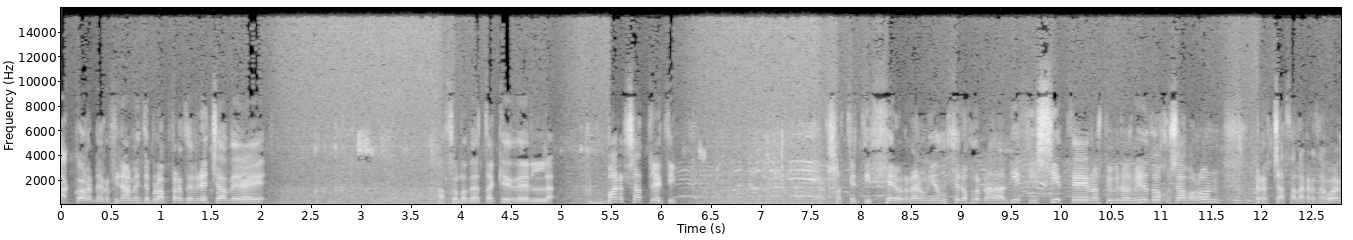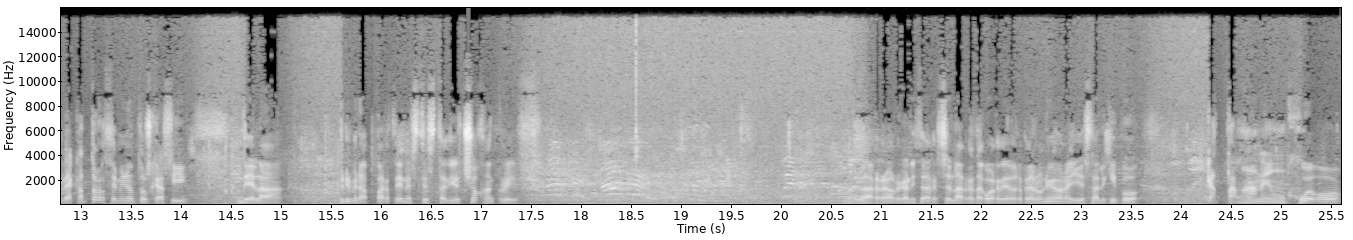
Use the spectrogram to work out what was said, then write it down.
a córner finalmente por la parte derecha de la zona de ataque del Barça Athletic. Athletic 0, Real Unión 0, jornada 17 en los primeros minutos. José Balón rechaza la retaguardia, 14 minutos casi de la primera parte en este estadio Cruyff. Va a reorganizarse la retaguardia del Real Unión. Ahí está el equipo catalán en juego.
